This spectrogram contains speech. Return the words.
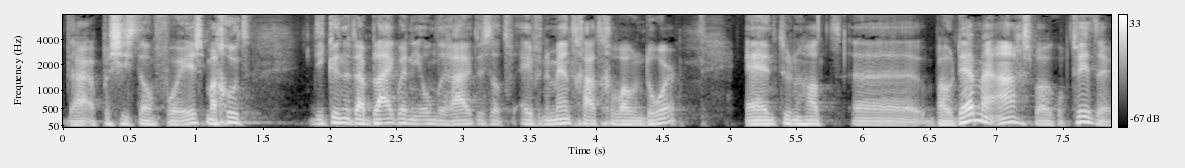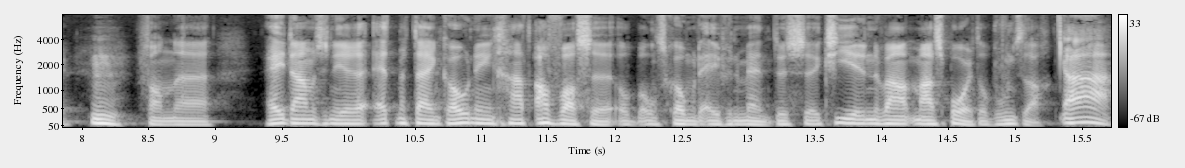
daar precies dan voor is. Maar goed, die kunnen daar blijkbaar niet onderuit. Dus dat evenement gaat gewoon door. En toen had Baudet mij aangesproken op Twitter. Mm. Van hey, dames en heren, Ed Martijn Koning gaat afwassen op ons komende evenement. Dus uh, ik zie je in de Ma Maaspoort op woensdag. Ah,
